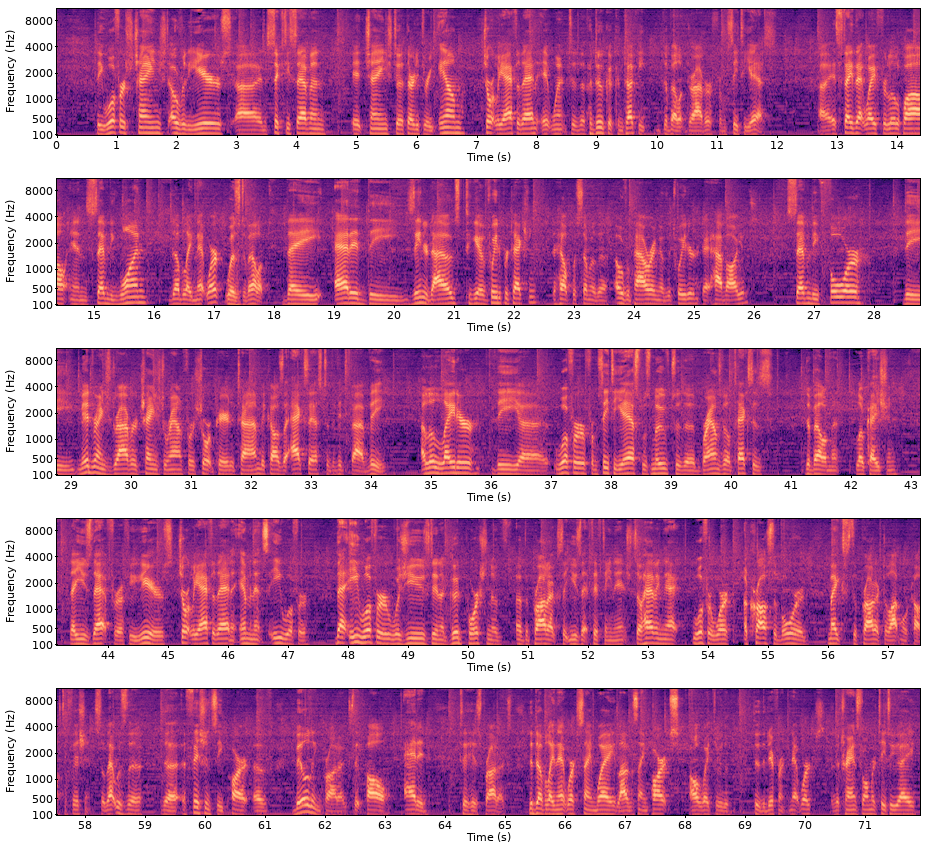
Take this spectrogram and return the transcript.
The woofers changed over the years. Uh, in 67, it changed to a 33M. Shortly after that, it went to the Paducah, Kentucky developed driver from CTS. Uh, it stayed that way for a little while. In 71, AA network was developed. They added the Zener diodes to give tweeter protection to help with some of the overpowering of the tweeter at high volumes. 74, the mid-range driver changed around for a short period of time because of access to the 55V. A little later, the uh, woofer from CTS was moved to the Brownsville, Texas development location. They used that for a few years. Shortly after that, an Eminence E-woofer that E-woofer was used in a good portion of, of the products that use that 15 inch. So having that woofer work across the board makes the product a lot more cost efficient. So that was the, the efficiency part of building products that Paul added to his products. The AA network, same way, a lot of the same parts all the way through the, through the different networks. The transformer, T2A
